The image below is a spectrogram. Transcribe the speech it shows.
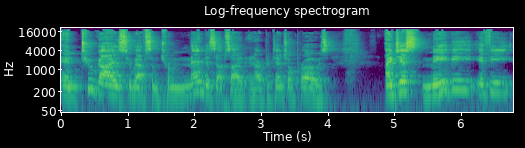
and two guys who have some tremendous upside and are potential pros. I just maybe if he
